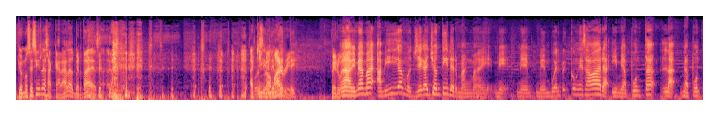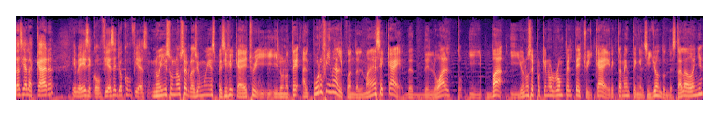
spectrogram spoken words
Yo no sé si le sacará las verdades a, a quien lo amarre. Posiblemente. Pero Bueno, a mí me ama- a mí digamos, llega John Dillerman, mae, me, me, me envuelve con esa vara y me apunta la, me apunta hacia la cara y me dice, confiese, yo confieso. no hizo una observación muy específica, de hecho, y, y- y lo noté. Al puro final, cuando el Mae se cae desde lo alto y va, y yo no sé por qué no rompe el techo y cae directamente en el sillón donde está la doña,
